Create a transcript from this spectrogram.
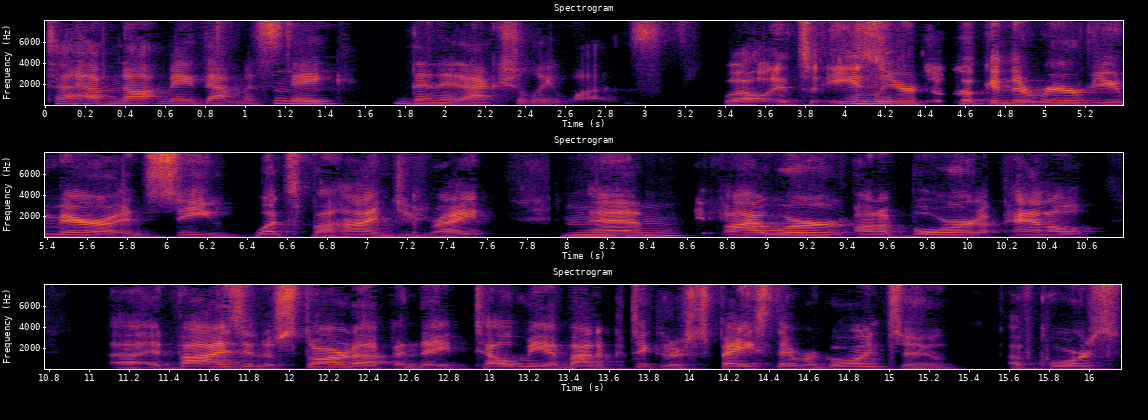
to have not made that mistake mm. than it actually was. Well, it's easier we, to look in the rearview mirror and see what's behind you, right? Mm-hmm. Uh, if I were on a board, a panel uh, advising a startup and they told me about a particular space they were going to, of course,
